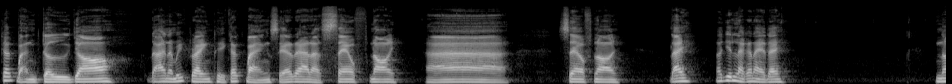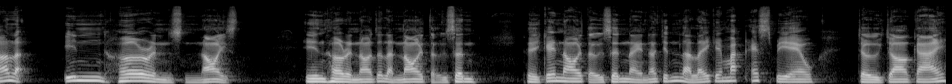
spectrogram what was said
các bạn trừ cho Dynamic Range thì các bạn sẽ ra là self noise. À self noise. Đây nó chính là cái này đây. Nó là inherent noise. Inherent noise tức là noise tự sinh. Thì cái noise tự sinh này nó chính là lấy cái mắt SPL trừ cho cái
